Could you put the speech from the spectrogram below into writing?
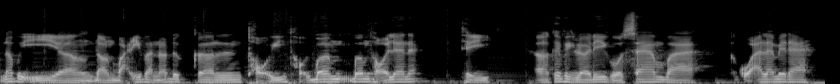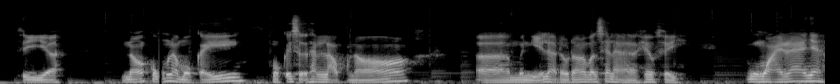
nó bị ờ, đòn bẩy và nó được uh, thổi thổi bơm bơm thổi lên á thì uh, cái việc rời đi của Sam và của Alameda thì uh, nó cũng là một cái một cái sự thanh lọc nó uh, mình nghĩ là đâu đó nó vẫn sẽ là healthy. Ngoài ra nha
